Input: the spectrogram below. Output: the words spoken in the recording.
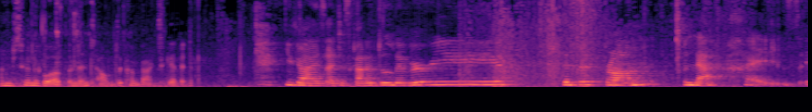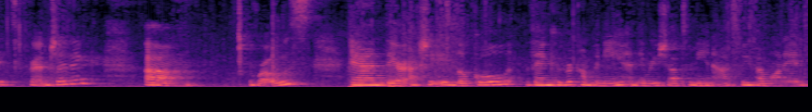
i'm just gonna go up and then tell him to come back to get it. You guys i just got a delivery. This is from la fraise it's french i think. Um rose. And they're actually a local vancouver company and they reached out to me and asked me if i wanted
